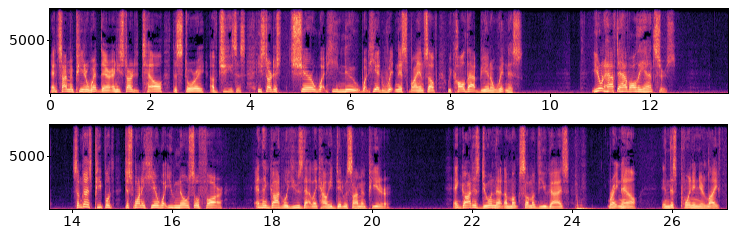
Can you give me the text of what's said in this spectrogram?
and Simon Peter went there and he started to tell the story of Jesus. He started to share what he knew, what he had witnessed by himself. We call that being a witness. You don't have to have all the answers. Sometimes people just want to hear what you know so far, and then God will use that like how he did with Simon Peter. And God is doing that amongst some of you guys right now, in this point in your life.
